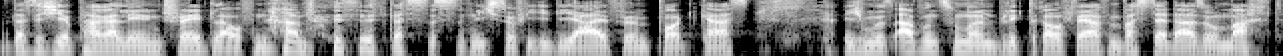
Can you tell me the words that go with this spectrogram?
dass ich hier parallelen Trade laufen habe. das ist nicht so ideal für einen Podcast. Ich muss ab und zu mal einen Blick drauf werfen, was der da so macht.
